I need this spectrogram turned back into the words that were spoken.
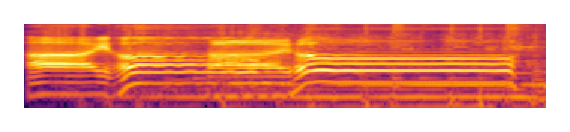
Hi ho! Hi ho!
